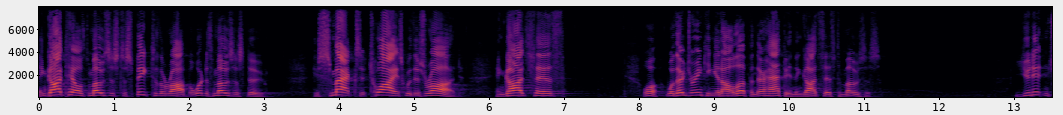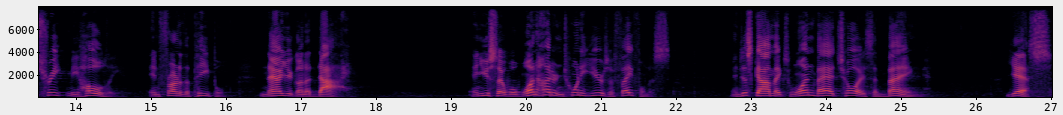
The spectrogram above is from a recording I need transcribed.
And God tells Moses to speak to the rock, but what does Moses do? He smacks it twice with his rod. And God says, well, well, they're drinking it all up and they're happy. And then God says to Moses, You didn't treat me holy in front of the people. Now you're going to die. And you say, Well, 120 years of faithfulness. And this guy makes one bad choice and bang. Yes,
